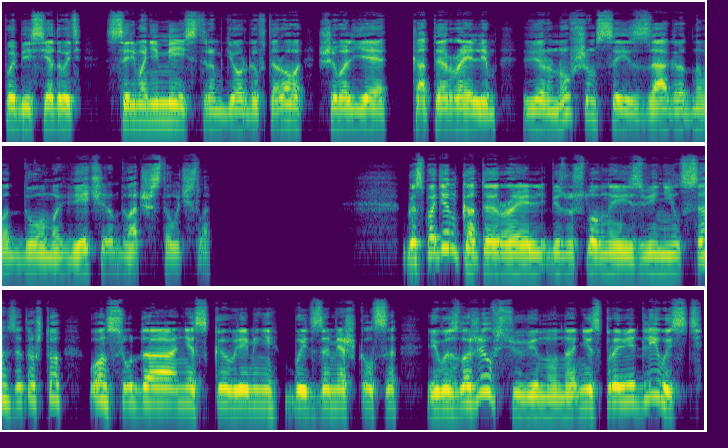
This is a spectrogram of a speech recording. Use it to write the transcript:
побеседовать с церемонимейстером Георга II Шевалье Катереллем, вернувшимся из загородного дома вечером 26 числа. Господин Катерель, безусловно, извинился за то, что он сюда несколько времени быть замешкался и возложил всю вину на несправедливость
